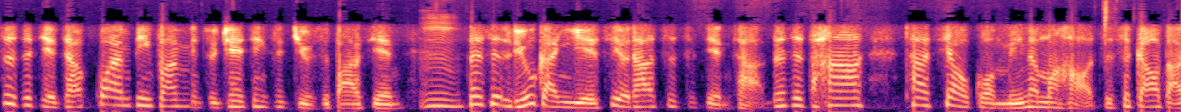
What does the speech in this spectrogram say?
四次检查冠病方面准确性是九十八先，嗯。但是流感也是有它四次检查，但是它它效果没那么好，只是高达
